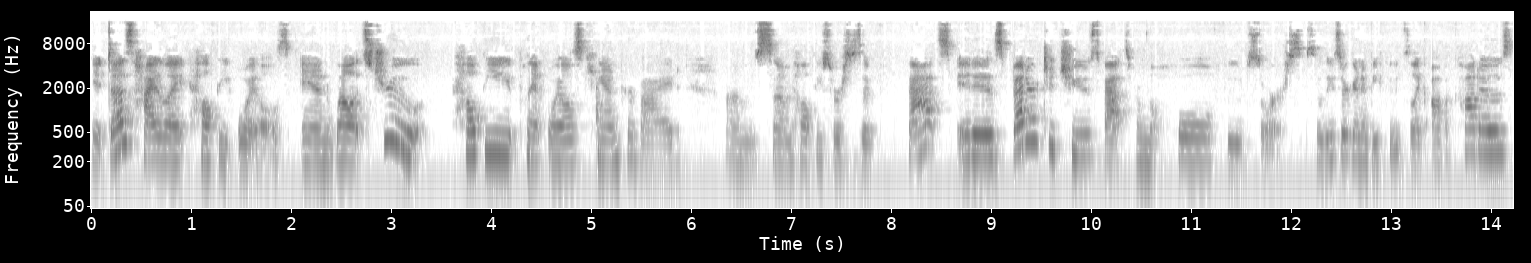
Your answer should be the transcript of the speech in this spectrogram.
it does highlight healthy oils. And while it's true, healthy plant oils can provide um, some healthy sources of fats, it is better to choose fats from the whole food source. So these are going to be foods like avocados,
